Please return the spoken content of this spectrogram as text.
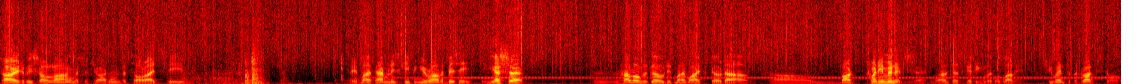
Sorry to be so long, Mr. Jordan. That's all right, Steve. Afraid my family's keeping you rather busy. Yes, sir. Uh, how long ago did my wife go down? Um, about 20 minutes, sir. Well, just getting a little worried. She went to the drugstore.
